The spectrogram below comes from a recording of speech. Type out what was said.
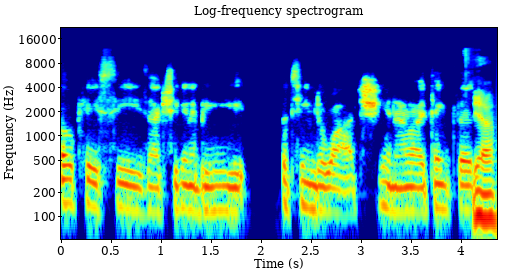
OKC is actually going to be a team to watch. You know, I think that yeah.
